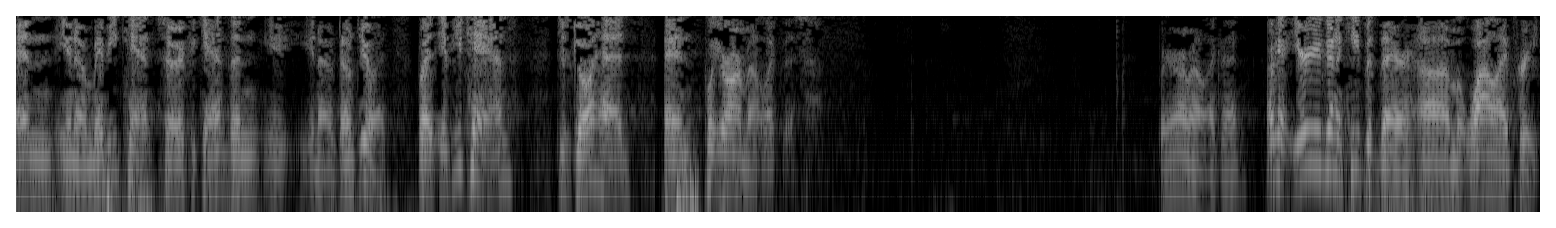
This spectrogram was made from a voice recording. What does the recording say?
and you know maybe you can't. So if you can't, then you, you know don't do it. But if you can, just go ahead and put your arm out like this. Put your arm out like that. Okay, you're, you're going to keep it there um, while I preach.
